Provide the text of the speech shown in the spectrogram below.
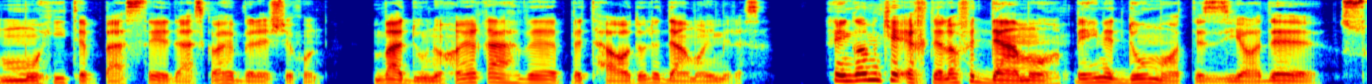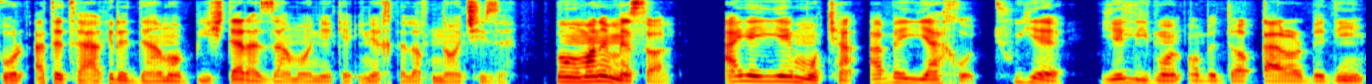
محیط بسته دستگاه برشته کن و دونه های قهوه به تعادل دمایی می‌رسن. هنگامی که اختلاف دما بین دو ماده زیاده سرعت تغییر دما بیشتر از زمانیه که این اختلاف ناچیزه. به عنوان مثال اگه یه مکعب یخ توی یه لیوان آب داغ قرار بدیم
